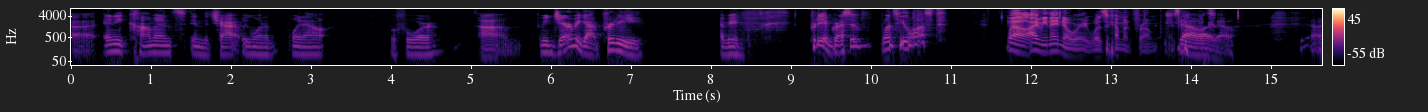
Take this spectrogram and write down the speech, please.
uh, any comments in the chat we want to point out before? Um, I mean, Jeremy got pretty, I mean, pretty aggressive once he lost. Well, I mean, I know where he was coming from. No, I know. Yeah,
